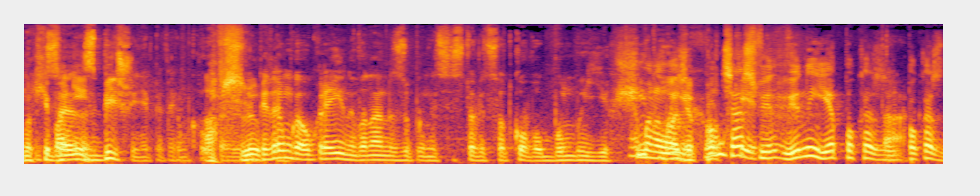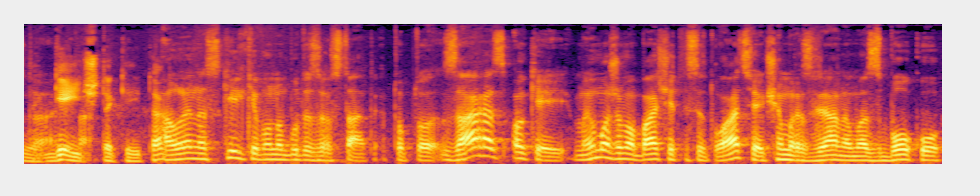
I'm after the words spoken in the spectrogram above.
Ну, хіба це ні? збільшення підтримки України. Абсолютно. Підтримка України вона не зупиниться 100%, бо ми їх щит, Я маю на увазі, процес він, він і є показ, Так, показник. так, Гейдж такий, так? Але наскільки воно буде зростати? Тобто зараз окей, ми можемо бачити ситуацію, якщо ми розглянемо з боку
